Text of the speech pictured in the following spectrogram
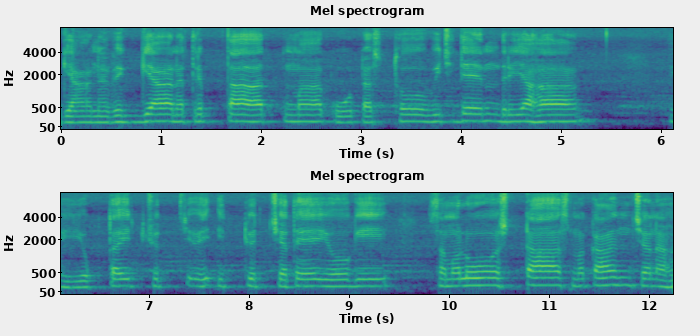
ज्ञानविज्ञानतृप्तात्मा कूटस्थो विजितेन्द्रियः। युक्त इत्युच्यते योगी समलोष्टास्मकाञ्चनः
